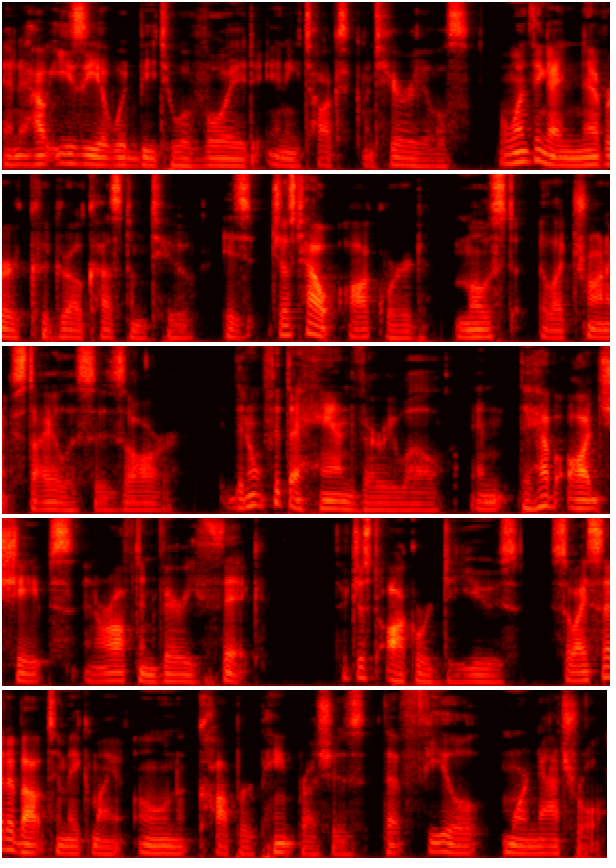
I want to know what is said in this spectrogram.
and how easy it would be to avoid any toxic materials. But one thing I never could grow accustomed to is just how awkward most electronic styluses are. They don't fit the hand very well, and they have odd shapes and are often very thick. They're just awkward to use. So I set about to make my own copper paintbrushes that feel more natural.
